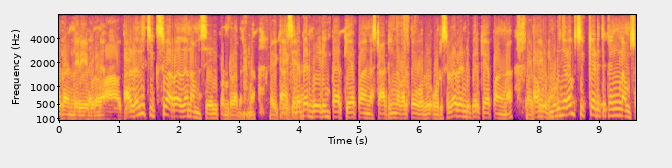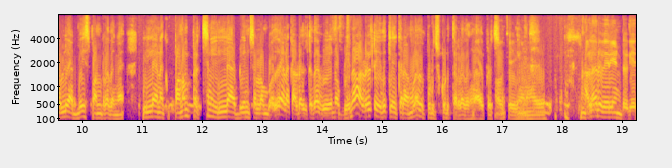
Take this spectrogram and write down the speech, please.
புறா பெரிய புறா. அதுல இருந்து சிக்ஸ் வர்றதை நம்ம சேல் பண்றதுங்கண்ணா சில. பேர் பிரீடிங் பேர் கேட்பாங்க ஸ்டார்டிங்ல வளர்த்த ஒரு ஒரு சிலர் ரெண்டு பேர் கேட்பாங்கன்னா அவங்களுக்கு முடிஞ்ச அளவுக்கு சிக் எடுத்துக்கங்க நம்ம சொல்லி அட்வைஸ் பண்றதுங்க. இல்ல எனக்கு பணம் பிரச்சனை இல்ல அப்படின்னு சொல்லும் போது எனக்கு அடல்ட் தான் வேணும் அப்படின்னா அடல்ட் எது கேட்கறாங்களோ அதை புடிச்சு கொடுத்துறதுங்க அது பிரச்சனை. கலர் வேரியன்ட் இருக்கு.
